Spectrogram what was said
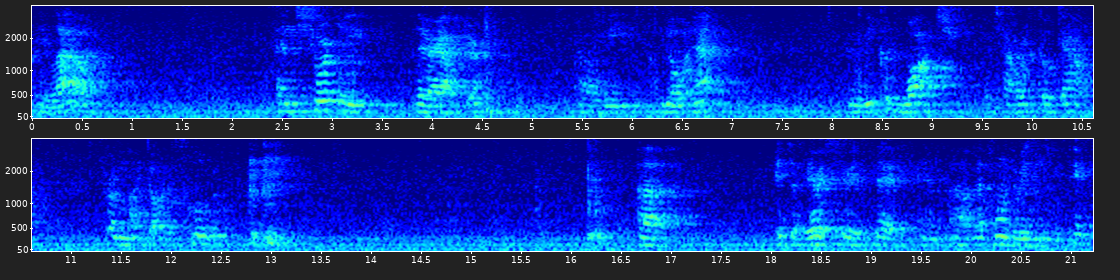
pretty loud. And shortly thereafter, uh, we know what happened. And we could watch the towers go down from my daughter's schoolroom. uh, it's a very serious day, and uh, that's one of the reasons we picked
